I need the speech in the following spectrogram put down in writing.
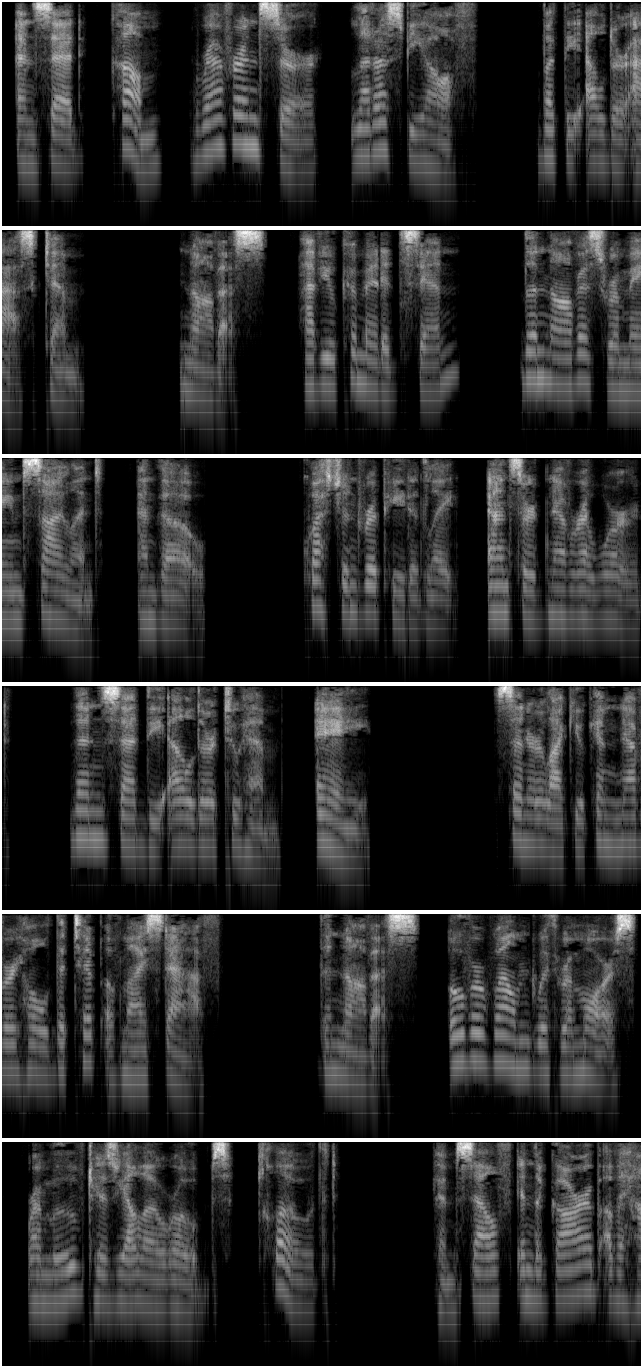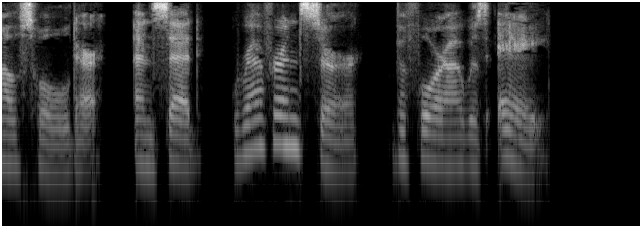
and said, Come, Reverend Sir, let us be off. But the elder asked him, Novice, have you committed sin? The novice remained silent, and though questioned repeatedly, answered never a word. Then said the elder to him, A sinner like you can never hold the tip of my staff. The novice, overwhelmed with remorse, removed his yellow robes, clothed himself in the garb of a householder, and said, Reverend Sir, before I was a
